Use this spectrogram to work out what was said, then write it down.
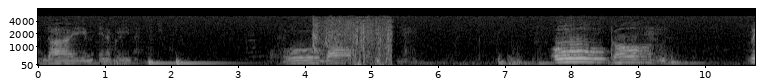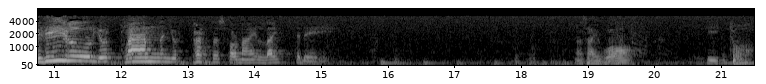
And I'm in agreement. Oh God. Oh God, reveal your plan and your purpose for my life today. As I walk, he talks.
